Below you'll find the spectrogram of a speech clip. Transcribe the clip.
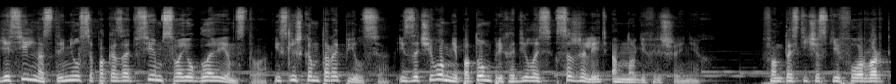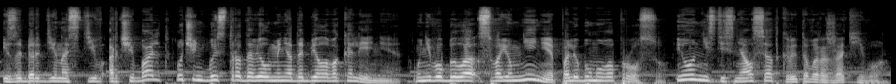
Я сильно стремился показать всем свое главенство и слишком торопился, из-за чего мне потом приходилось сожалеть о многих решениях. Фантастический форвард из Абердина Стив Арчибальд очень быстро довел меня до белого коленя. У него было свое мнение по любому вопросу, и он не стеснялся открыто выражать его.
